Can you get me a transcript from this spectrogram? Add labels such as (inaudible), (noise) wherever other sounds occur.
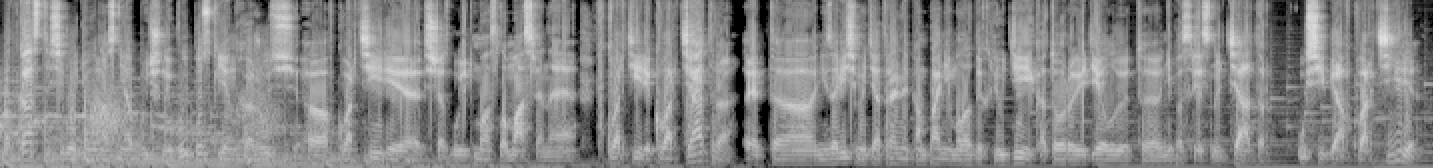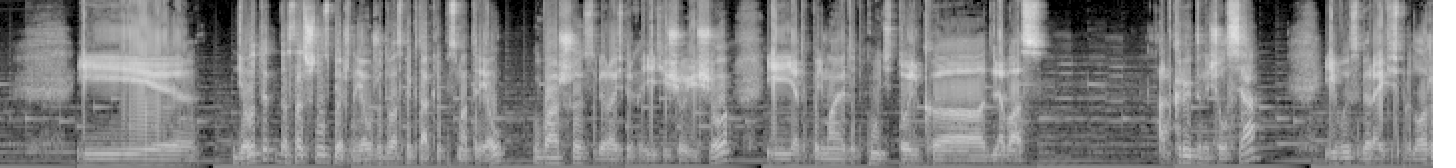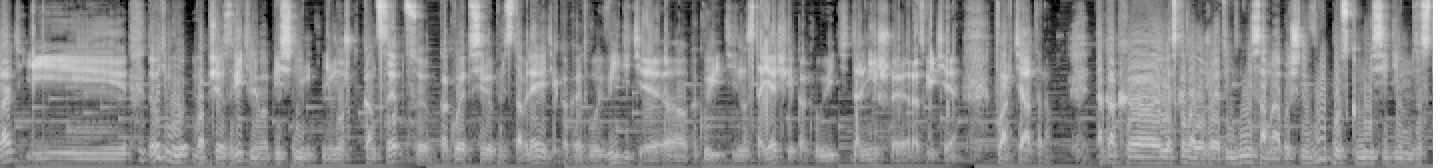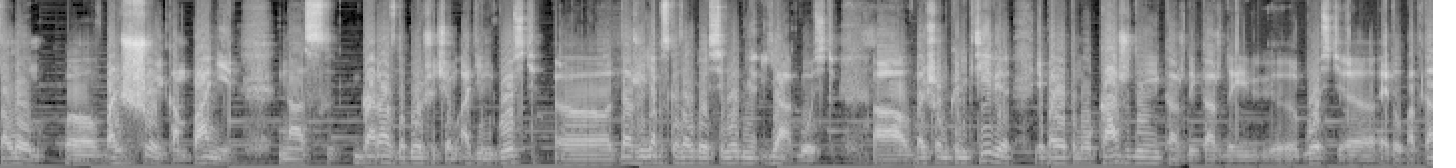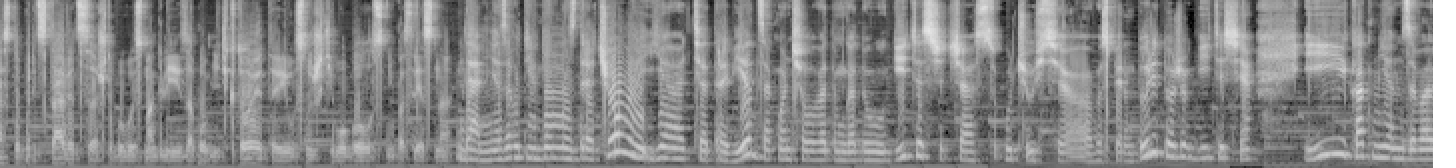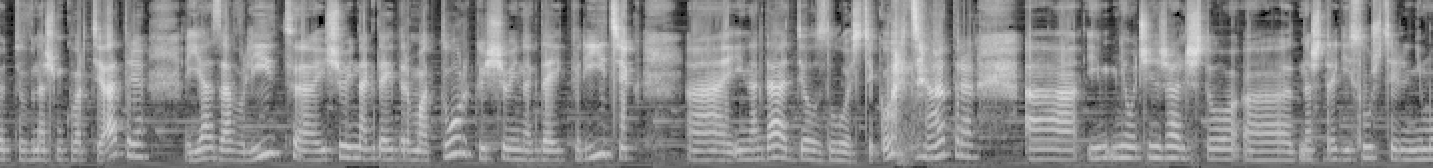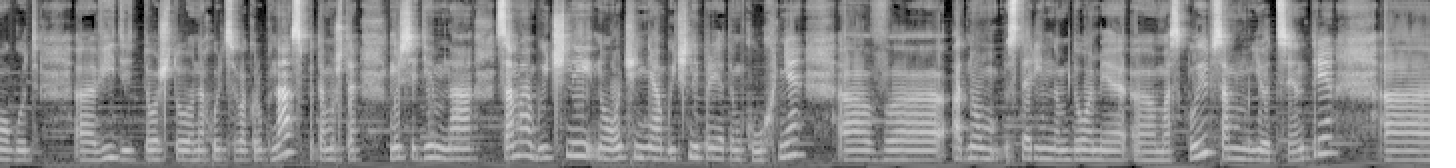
Прогон подкаст, и сегодня у нас необычный выпуск. Я нахожусь э, в квартире, сейчас будет масло масляное, в квартире Квартеатра. Это независимая театральная компания молодых людей, которые делают э, непосредственно театр у себя в квартире. И делают это достаточно успешно. Я уже два спектакля посмотрел ваши, собираюсь переходить еще и еще. И я так понимаю, этот путь только для вас открыто начался, и вы собираетесь продолжать. И давайте мы вообще зрителям объясним немножко концепцию, как вы это себе представляете, как это вы видите, э, как вы видите настоящее, как вы видите дальнейшее развитие квартеатра. Так как э, я сказал уже, это не самый обычный выпуск, мы сидим за столом э, в большой компании, нас гораздо больше, чем один гость. Даже я бы сказал бы сегодня я гость в большом коллективе, и поэтому каждый, каждый, каждый гость этого подкаста представиться, чтобы вы смогли запомнить, кто это, и услышать его голос непосредственно. Да, меня зовут Евгения Здрачева, я театровед, закончила в этом году ГИТИС, сейчас учусь э, в аспирантуре тоже в ГИТИСе. И, как меня называют в нашем квартеатре, я завлит, э, еще иногда и драматург, еще иногда и критик, а, иногда отдел злости (laughs) театра. А, и мне очень жаль, что а, наши дорогие слушатели не могут видеть то, что находится вокруг нас, потому что мы сидим на самой обычной, но очень необычной при этом кухне в одном старинном доме Москвы, в самом ее центре,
